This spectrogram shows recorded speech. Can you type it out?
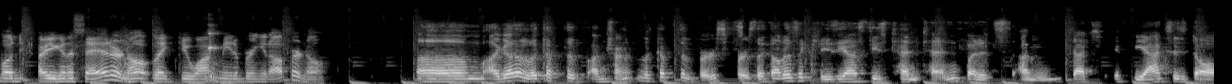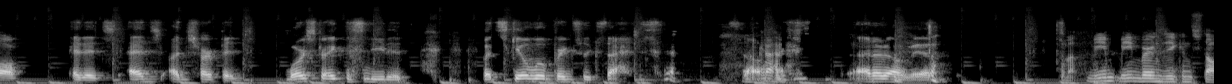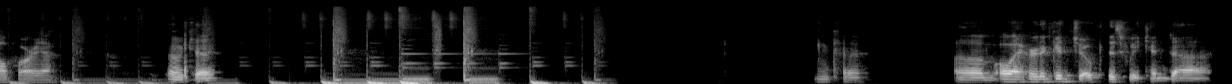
Well, are you gonna say it or no? Like, do you want me to bring it up or no? Um, I gotta look up the. I'm trying to look up the verse first. I thought it was Ecclesiastes ten ten, but it's um that's if the axe is dull and its edge unsharpened, more strength is needed, but skill will bring success. so Okay. I don't know, man. Me, me and Burnsy can stall for you. Okay. Okay. Um, oh, I heard a good joke this weekend. Uh,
